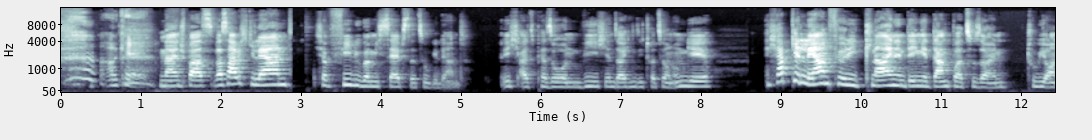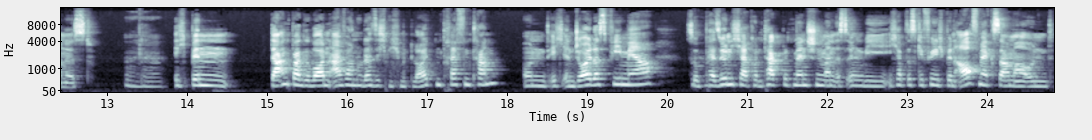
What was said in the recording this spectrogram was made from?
okay. Nein, Spaß. Was habe ich gelernt? Ich habe viel über mich selbst dazu gelernt. Ich als Person, wie ich in solchen Situationen umgehe. Ich habe gelernt, für die kleinen Dinge dankbar zu sein, to be honest. Mhm. Ich bin dankbar geworden, einfach nur, dass ich mich mit Leuten treffen kann. Und ich enjoy das viel mehr. So persönlicher Kontakt mit Menschen, man ist irgendwie, ich habe das Gefühl, ich bin aufmerksamer und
